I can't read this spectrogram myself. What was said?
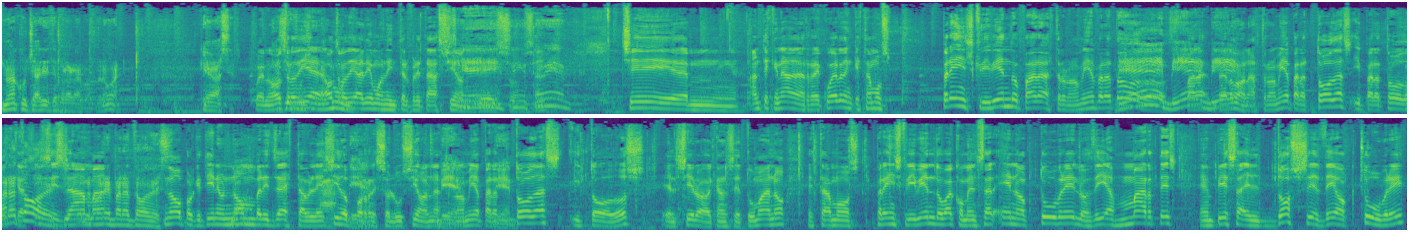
no escucharía este programa, pero bueno, ¿qué va a hacer? Bueno, Así otro día, otro día haremos la interpretación Sí, de eso. sí, está bien. Che, em, antes que nada, recuerden que estamos preinscribiendo para Astronomía para Todos. Bien, bien, Para- bien. Perdón, Astronomía para Todas y para Todos. Para que todes, así ¿y se llama. para todes? No, porque tiene un No. nombre ya establecido Ah, por resolución. Astronomía para. Todas y Todos. El cielo al alcance de tu mano. Estamos preinscribiendo, va a comenzar en octubre, los días martes. Empieza el 12 de octubre.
